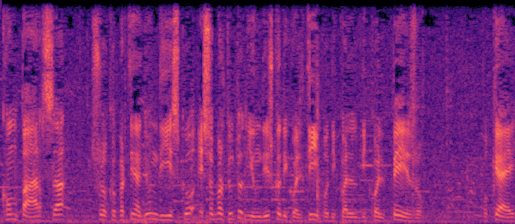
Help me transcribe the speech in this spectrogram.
comparsa sulla copertina di un disco e soprattutto di un disco di quel tipo, di quel, di quel peso ok?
